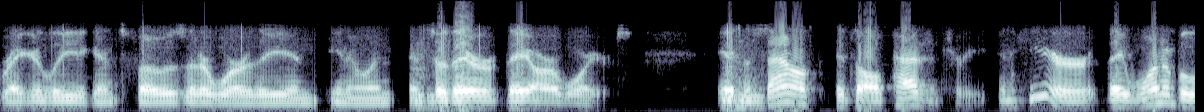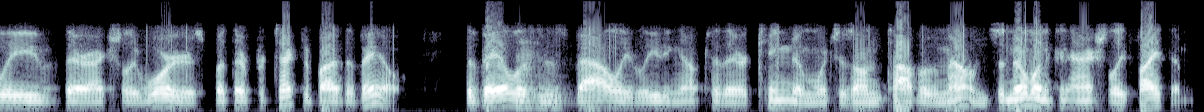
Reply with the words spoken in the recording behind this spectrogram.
regularly against foes that are worthy, and you know, and and so they're they are warriors. In Mhm. the South, it's all pageantry, and here they want to believe they're actually warriors, but they're protected by the veil. The veil is Mhm. this valley leading up to their kingdom, which is on top of a mountain, so no one can actually fight them.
